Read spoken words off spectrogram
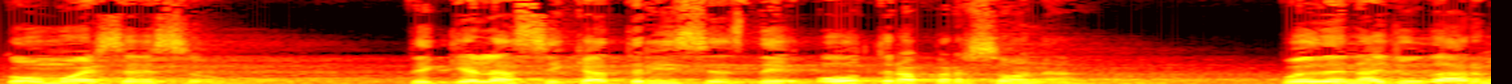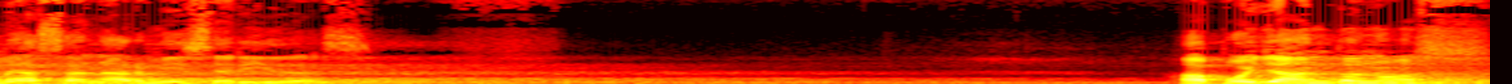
¿cómo es eso de que las cicatrices de otra persona pueden ayudarme a sanar mis heridas? Apoyándonos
